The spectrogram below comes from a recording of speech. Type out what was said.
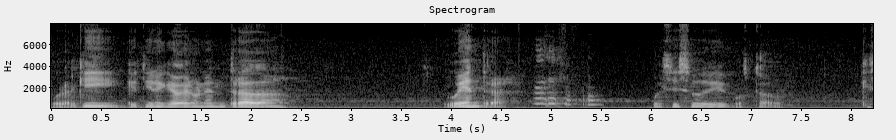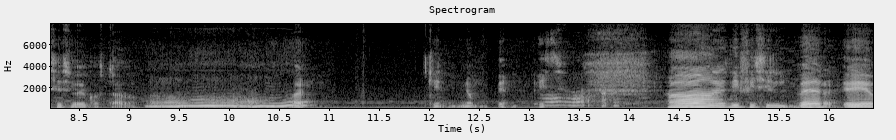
por aquí que tiene que haber una entrada. Voy a entrar. Pues eso de costado ¿qué es eso de costado? No es, ah es difícil ver eh,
